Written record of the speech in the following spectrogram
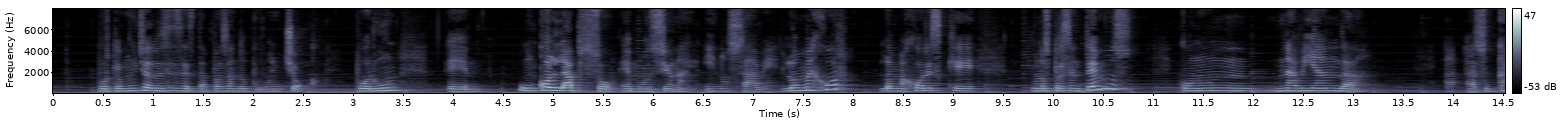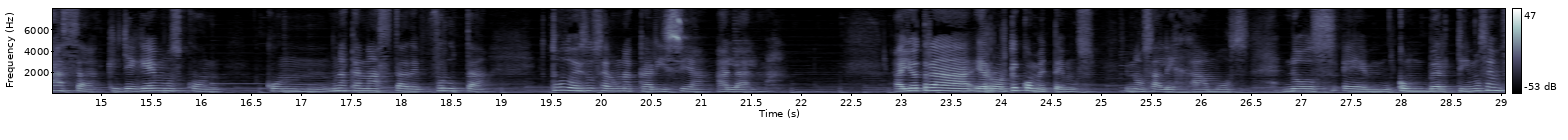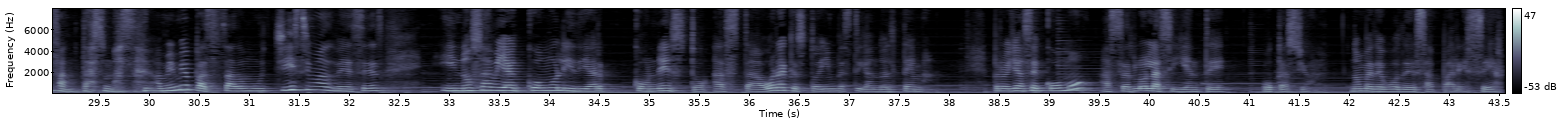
porque muchas veces está pasando por un shock, por un, eh, un colapso emocional y no sabe. Lo mejor, lo mejor es que nos presentemos con una vianda a, su casa, que lleguemos con, con una canasta de fruta. Todo eso será una caricia al alma. Hay otro error que cometemos nos alejamos, nos em, convertimos en fantasmas. A mí me ha pasado muchísimas veces y no sabía cómo lidiar con esto hasta ahora que estoy investigando el tema. Pero ya sé cómo hacerlo la siguiente ocasión. No me debo desaparecer.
